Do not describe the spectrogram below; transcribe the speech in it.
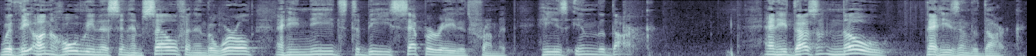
with the unholiness in himself and in the world, and he needs to be separated from it. He's in the dark. And he doesn't know that he's in the dark.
